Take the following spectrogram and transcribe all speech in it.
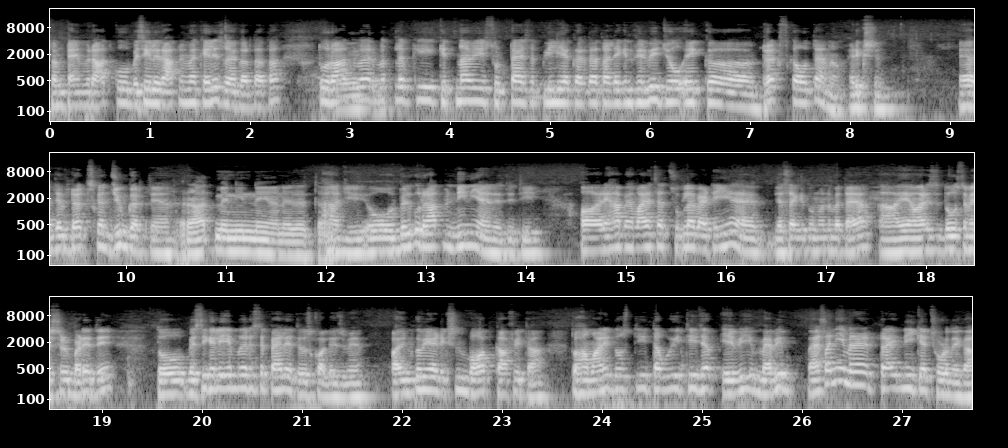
सम टाइम रात को बेसिकली रात में मैं अकेले सोया करता था तो रात भर मतलब कि कितना भी सुट्टा ऐसा पी लिया करता था लेकिन फिर भी जो एक ड्रग्स का होता है ना एडिक्शन जब ड्रग्स कंज्यूम करते हैं। रात में नींद नहीं आने देता। हाँ जी वो बिल्कुल रात में नींद नहीं आने देती थी। और यहाँ पे हमारे साथ शुक्ला बैठी हैं, जैसा कि तुमने बताया। ये हमारे से दो सेमेस्टर बड़े थे तो बेसिकली ये मेरे से पहले थे उस कॉलेज में, और इनको भी एडिक्शन बहुत काफ़ी था। तो हमारी दोस्ती तब हुई थी जब ए भी मैं भी, ऐसा नहीं मैंने ट्राई नहीं किया छोड़ने का,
